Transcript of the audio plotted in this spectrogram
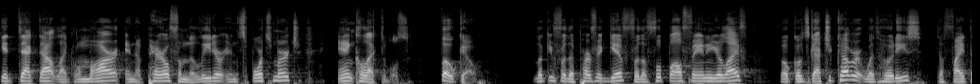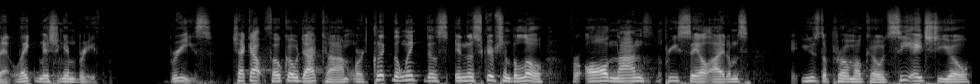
Get decked out like Lamar in apparel from the leader in sports merch and collectibles. FOCO. Looking for the perfect gift for the football fan in your life? FOCO's got you covered with hoodies to fight that Lake Michigan breathe. Breeze. Check out FOCO.com or click the link in the description below for all non presale items. Use the promo code CHGO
